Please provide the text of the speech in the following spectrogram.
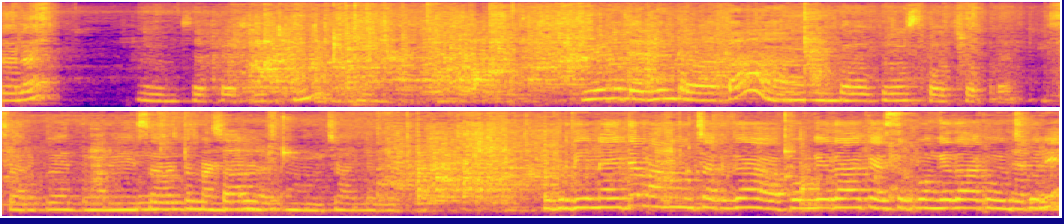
చాలా నీళ్ళు తెరిన తర్వాత చూసుకోవచ్చు అప్పుడు. సరిపోయింది. మనం వేసామంటే మంట ఉమ్, చాలు. ఇప్పుడు దీన్ని అయితే మనం చక్కగా పొంగేదాకా ఎసరు పొంగేదాకా ఉంచుకొని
